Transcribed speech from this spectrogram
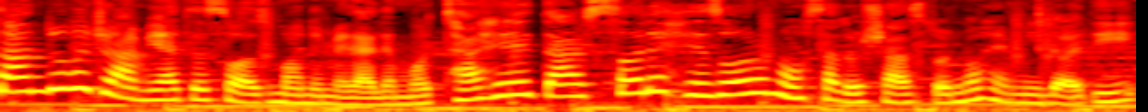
صندوق جمعیت سازمان ملل متحد در سال 1969 میلادی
